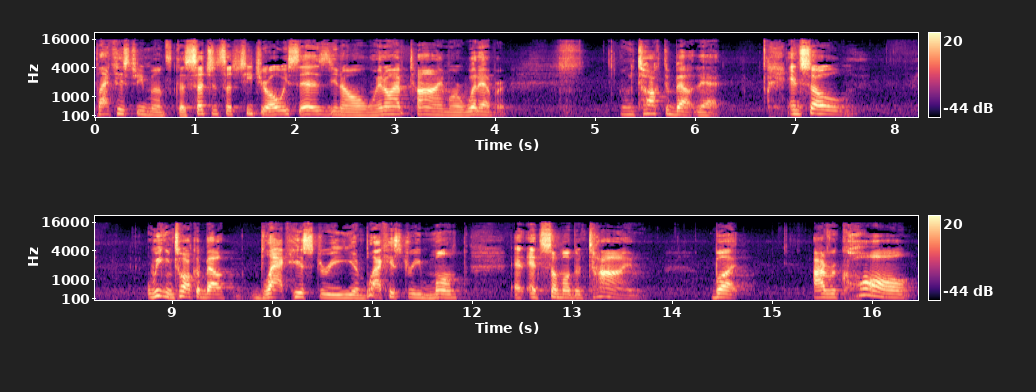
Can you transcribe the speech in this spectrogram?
Black History Month because such and such teacher always says, you know, we don't have time or whatever. We talked about that. And so we can talk about Black history and Black History Month at, at some other time. But I recall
